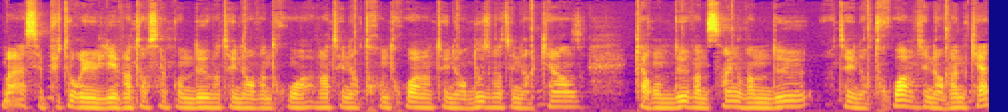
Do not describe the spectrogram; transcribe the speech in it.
bah, c'est plutôt régulier 20h52, 21h23, 21h33, 21h12, 21h15, 42, 25, 22, 21h03, 21h24,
